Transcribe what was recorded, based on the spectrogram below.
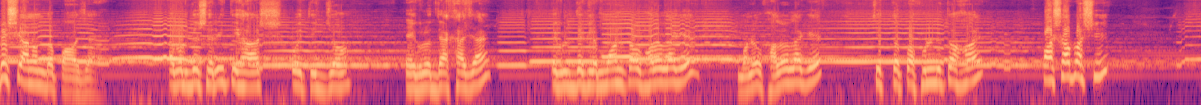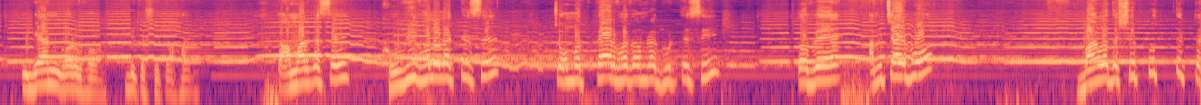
বেশি আনন্দ পাওয়া যায়। এবং দেশের ইতিহাস, ঐতিহ্য, এগুলো দেখা যায়। এগুলো দেখলে মনটাও ভালো লাগে, মনেও ভালো লাগে, চিত্ত প্রফুল্লিত হয়। পাশাপাশি জ্ঞান গর্ভ বিকশিত হয়। তো আমার কাছে খুবই ভালো লাগতেছে চমৎকার ভাবে আমরা ঘুরতেছি। তবে আমি চাইব বাংলাদেশের প্রত্যেকটা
